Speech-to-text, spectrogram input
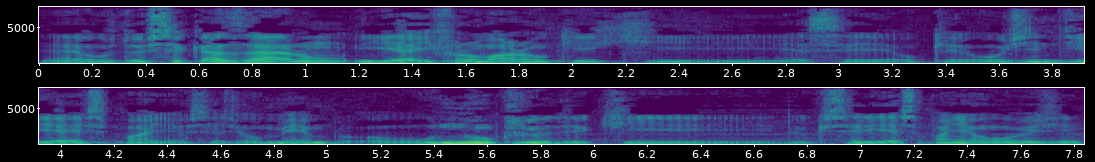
É, os dois se casaram e aí formaram que, que esse, o que hoje em dia é a Espanha, ou seja, o, membro, o núcleo do que, do que seria a Espanha hoje.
